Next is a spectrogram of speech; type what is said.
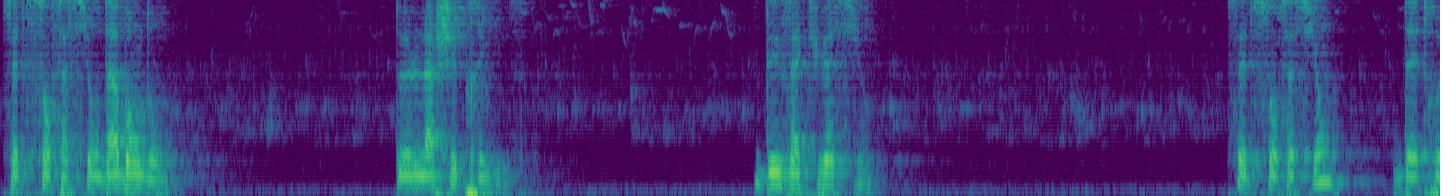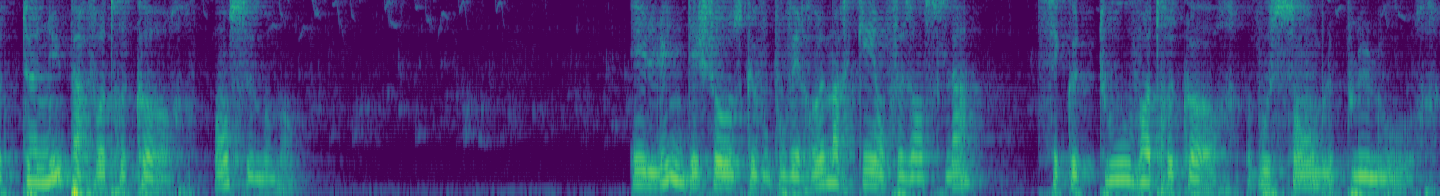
Cette sensation d'abandon, de lâcher prise d'évacuation. Cette sensation d'être tenu par votre corps en ce moment. Et l'une des choses que vous pouvez remarquer en faisant cela, c'est que tout votre corps vous semble plus lourd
